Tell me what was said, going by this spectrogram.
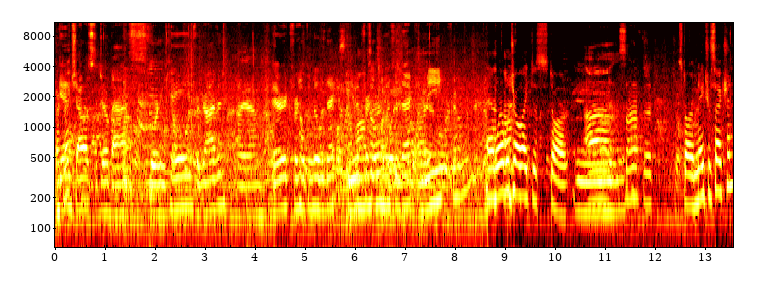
again, Okay. shout outs to Joe Bass, Gordon Kane for driving. I am Eric for helping build the deck, Steven for helping with the deck, me. And where would y'all like to start? The Uh, start off the start nature section?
